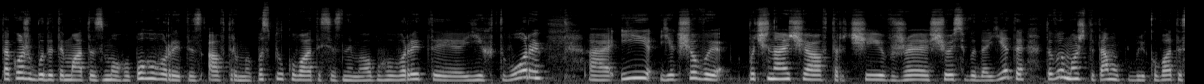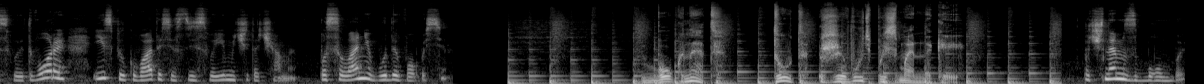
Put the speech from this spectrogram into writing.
Також будете мати змогу поговорити з авторами, поспілкуватися з ними, обговорити їх твори. І якщо ви починаючи автор чи вже щось видаєте, то ви можете там опублікувати свої твори і спілкуватися зі своїми читачами. Посилання буде в описі. Букнет. Тут живуть письменники. Почнемо з бомби.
